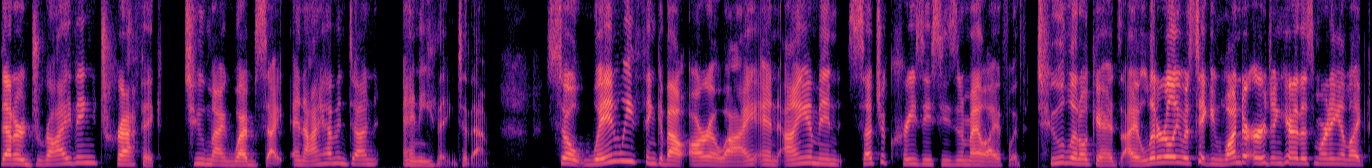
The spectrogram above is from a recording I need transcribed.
that are driving traffic to my website, and I haven't done anything to them. So when we think about ROI, and I am in such a crazy season of my life with two little kids, I literally was taking one to urgent care this morning and like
